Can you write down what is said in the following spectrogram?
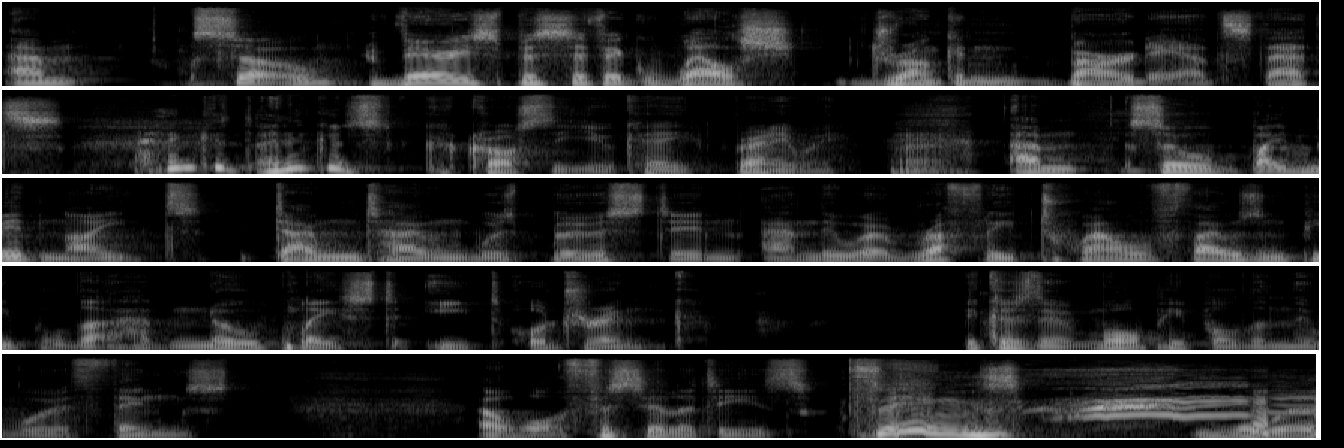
um, so Very specific Welsh drunken bar dance. That's I think it, I think it's across the UK. But anyway, um, so by midnight, downtown was bursting, and there were roughly twelve thousand people that had no place to eat or drink because there were more people than there were things. Uh, what facilities? things. There were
